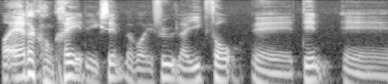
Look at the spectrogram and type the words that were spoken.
Og er der konkrete eksempler, hvor I føler, at I ikke får øh, den øh,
